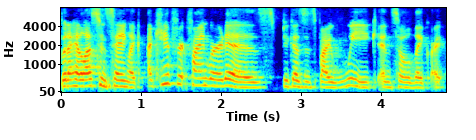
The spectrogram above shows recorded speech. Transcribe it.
but I had a lot of students saying like, I can't find where it is because it's by week. And so like I,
